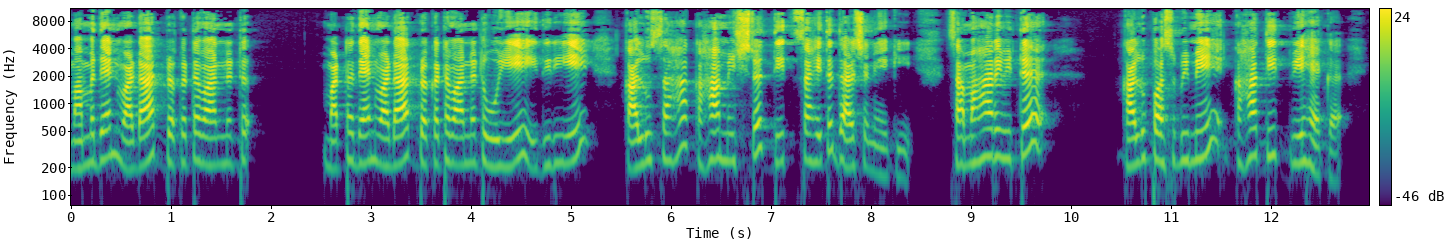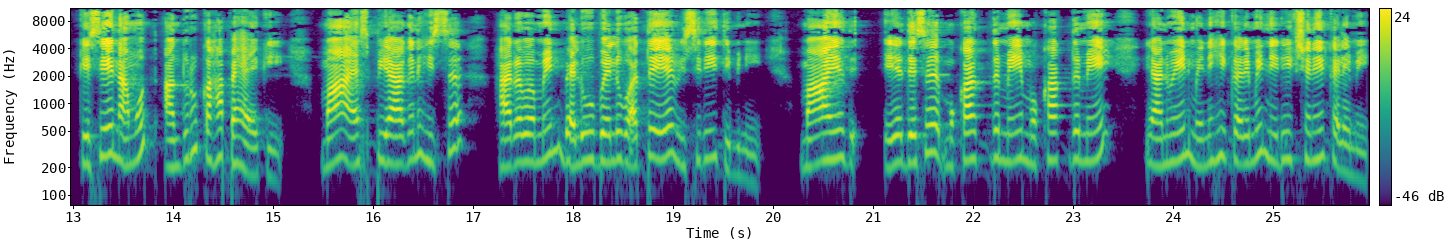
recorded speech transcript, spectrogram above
මම දැන් වඩාත් ප්‍රකට වන්නට මට දැන් වඩාත් ප්‍රකට වන්නට ඌයේ ඉදිරියේ කළු සහ කහ මිශ්‍ර තිත් සහිත දර්ශනයකි. සමහර විට කළු පසුබිමේ කහ තිත් විය හැක. කෙසේ නමුත් අඳුරු කහ පැහැයකි. මා ඇස් පියාගෙන හිස හරවමින් බැලූ බැලූ අත එය විසිරී තිබිනි. මා එය දෙස මොකක්ද මේ මොකක්ද මේ යනුවෙන් මෙනෙහි කරමින් නිරීක්ෂණය කළෙමි.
